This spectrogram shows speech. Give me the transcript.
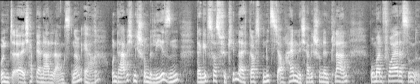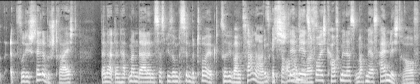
Und äh, ich habe ja Nadelangst, ne? Ja. Und da habe ich mich schon belesen, da gibt's was für Kinder. Ich glaube, das benutze ich auch heimlich, habe ich schon den Plan, wo man vorher das so, so die Stelle bestreicht. Dann hat, dann hat man da, dann ist das wie so ein bisschen betäubt. So wie beim Zahnarzt. Und ich stelle mir jetzt vor, ich kaufe mir das und mache mir das heimlich drauf.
